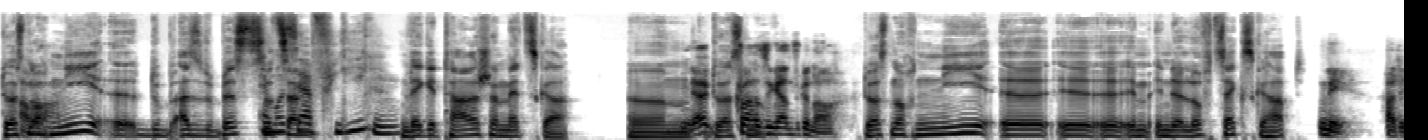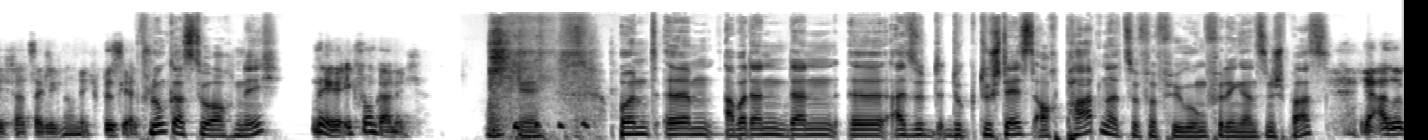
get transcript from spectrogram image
Du hast aber- noch nie, äh, du, also du bist muss sozusagen ja fliegen. ein vegetarischer Metzger. Ähm, ja, du, hast quasi noch, ganz genau. du hast noch nie äh, äh, im, in der Luft Sex gehabt. Nee, hatte ich tatsächlich noch nicht. Bis jetzt. Flunkerst du auch nicht? Nee, ich gar nicht. Okay. Und ähm, aber dann, dann, äh, also du, du stellst auch Partner zur Verfügung für den ganzen Spaß. Ja, also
